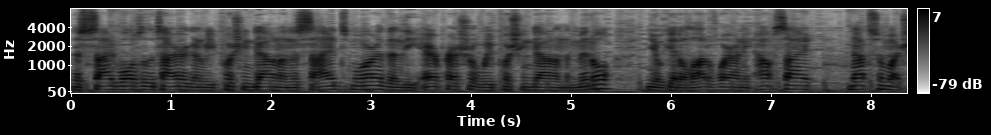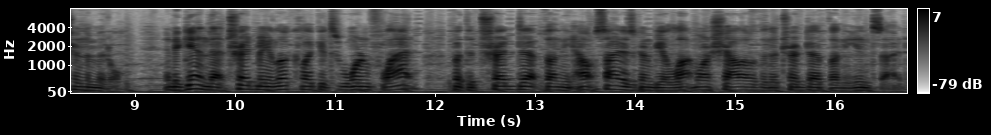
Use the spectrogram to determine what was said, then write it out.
The sidewalls of the tire are going to be pushing down on the sides more than the air pressure will be pushing down on the middle. You'll get a lot of wear on the outside, not so much in the middle. And again, that tread may look like it's worn flat, but the tread depth on the outside is going to be a lot more shallow than the tread depth on the inside.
